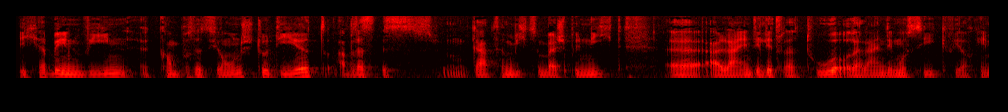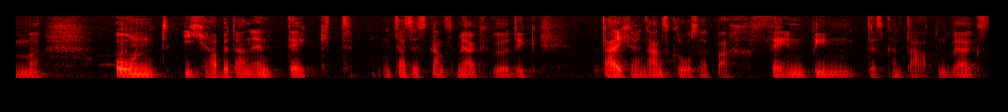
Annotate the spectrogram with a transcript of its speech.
Ich habe in Wien Komposition studiert, aber das, es gab für mich zum Beispiel nicht äh, allein die Literatur oder allein die Musik, wie auch immer. Und ich habe dann entdeckt, das ist ganz merkwürdig, da ich ein ganz großer Bach-Fan bin des Kantatenwerks,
